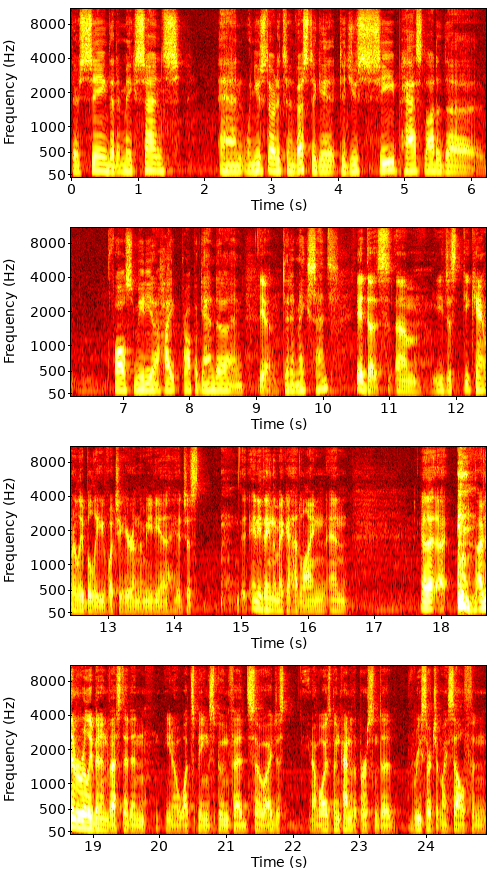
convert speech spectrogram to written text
They're seeing that it makes sense. And when you started to investigate it, did you see past a lot of the false media hype propaganda and Yeah. did it make sense? It does. Um, you just you can't really believe what you hear in the media. It just anything to make a headline, and you know, that, I, I've never really been invested in you know what's being spoon fed. So I just you know I've always been kind of the person to research it myself and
